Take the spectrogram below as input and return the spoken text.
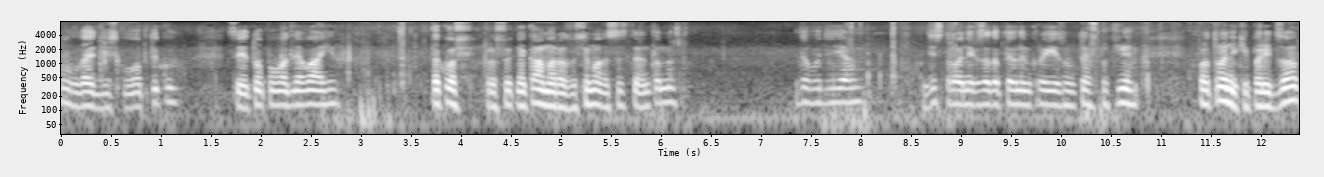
Full LED оптику, це є топова для вагів. Також присутня камера з усіма асистентами для водія. Дістронік з адаптивним круїзом теж тут є. Патроніки перед-зад.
